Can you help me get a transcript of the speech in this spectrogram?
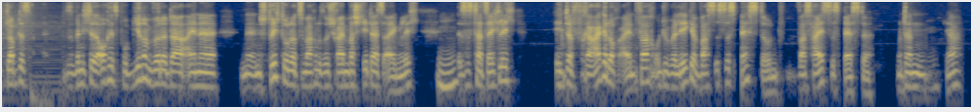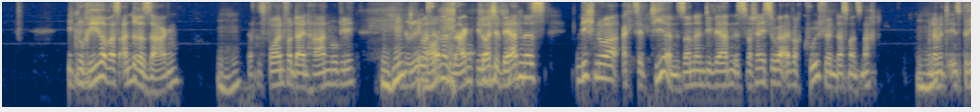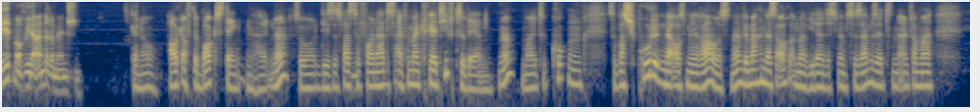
ich glaube, dass, also wenn ich das auch jetzt probieren würde, da eine, einen Strich drunter zu machen und so schreiben, was steht da jetzt eigentlich? Mhm. Es ist tatsächlich, hinterfrage doch einfach und überlege, was ist das Beste und was heißt das Beste? Und dann, mhm. ja, ignoriere, was andere sagen. Mhm. Das ist vorhin von deinen Haaren, Mugli. Mhm, ignoriere, genau. was andere sagen. Die Leute werden es nicht nur akzeptieren, sondern die werden es wahrscheinlich sogar einfach cool finden, dass man es macht. Und mhm. damit inspiriert man auch wieder andere Menschen. Genau, out of the box denken halt, ne? So dieses, was du vorhin hattest, einfach mal kreativ zu werden, ne? Mal zu gucken, so was sprudelt denn da aus mir raus, ne? Wir machen das auch immer wieder, dass wir uns zusammensetzen und einfach mal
